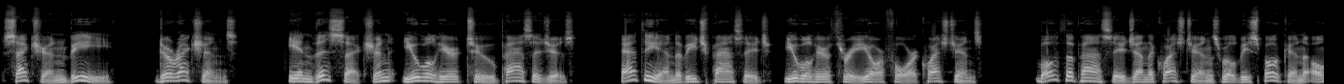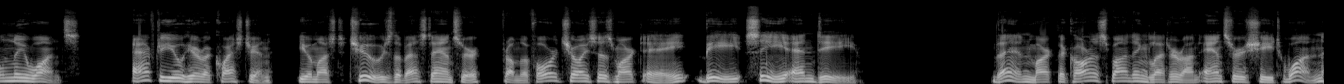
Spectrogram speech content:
Section B Directions. In this section, you will hear two passages. At the end of each passage, you will hear three or four questions. Both the passage and the questions will be spoken only once. After you hear a question, you must choose the best answer from the four choices marked A, B, C, and D. Then mark the corresponding letter on answer sheet 1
